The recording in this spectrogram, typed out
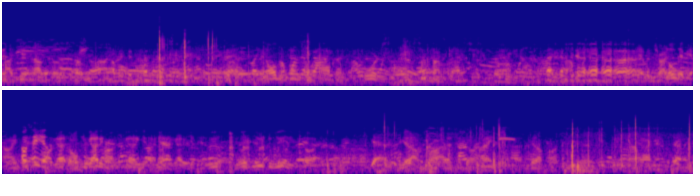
not getting up until this fucking time. It all depends on what happens before signed. Sometimes guys just freaking Yeah, but try to stay behind. Oh, see ya. You got, you got to, you got to get. I know. You got to get the wheel. If you lose the wheel, you're done. Yeah, you get out front. Get out front. I'd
